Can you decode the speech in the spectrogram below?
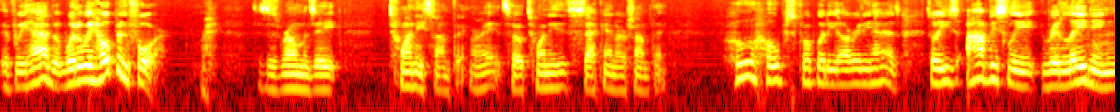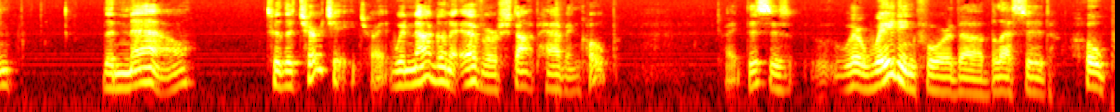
if we have it, what are we hoping for? This is Romans 8, 20 something, right? So 22nd or something. Who hopes for what he already has? So he's obviously relating the now to the church age, right? We're not going to ever stop having hope, right? This is, we're waiting for the blessed hope,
